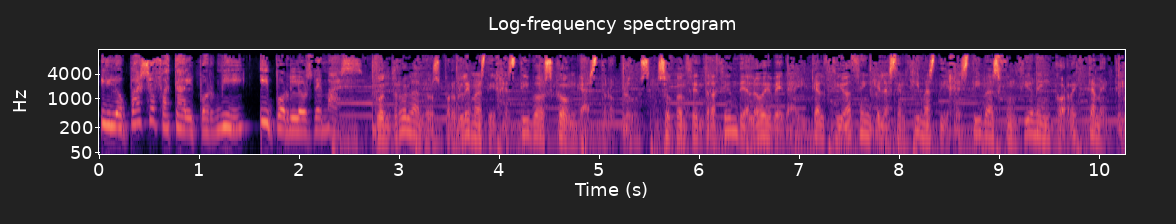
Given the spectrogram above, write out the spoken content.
y lo paso fatal por mí y por los demás. Controla los problemas digestivos con GastroPlus. Su concentración de aloe vera y calcio hacen que las enzimas digestivas funcionen correctamente.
